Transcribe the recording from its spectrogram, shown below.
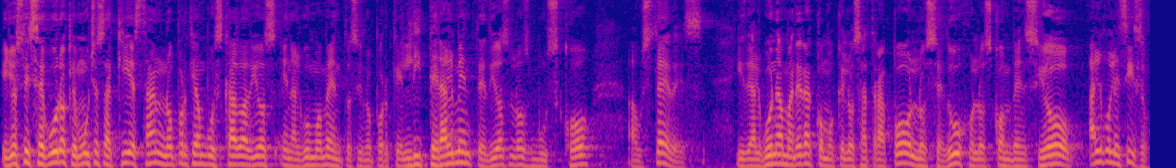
Y yo estoy seguro que muchos aquí están no porque han buscado a Dios en algún momento, sino porque literalmente Dios los buscó a ustedes. Y de alguna manera como que los atrapó, los sedujo, los convenció, algo les hizo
